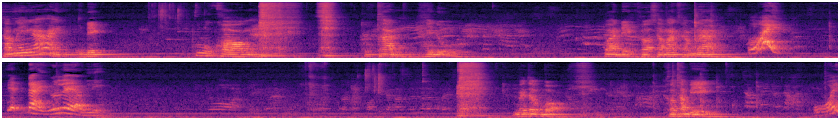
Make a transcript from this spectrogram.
ทำง่ายๆเด็ก ผู้ปกครองทุกท่านให้ดู ว่าเด็กเขาสามารถทำได้ โอ้ยเฮ็ดได้อยู่แล้วนี่ไม่ต้องบอก เขาทำเอง โอ้ย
